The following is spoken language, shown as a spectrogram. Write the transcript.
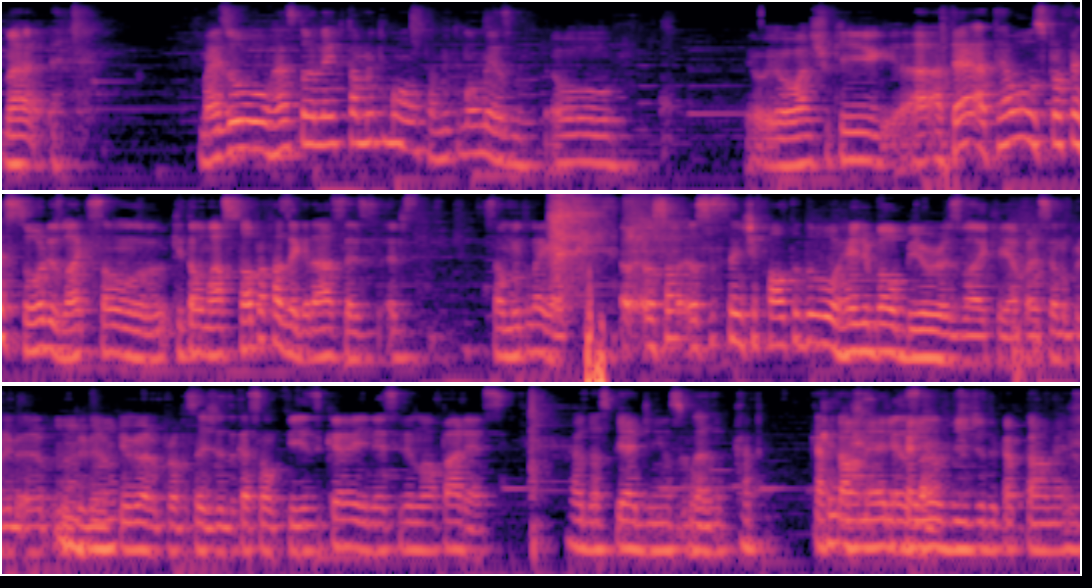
Mas, mas o resto do elenco tá muito bom, tá muito bom mesmo. Eu, eu, eu acho que até, até os professores lá que são que estão lá só pra fazer graça, eles, eles são muito legais. Eu, eu só, eu só senti falta do Hannibal Buress lá, que apareceu no primeiro, no Uhum. primeiro filme, era o professor de educação física, e nesse ele não aparece. É o das piadinhas com Da- Capitão América e o vídeo do Capitão América.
